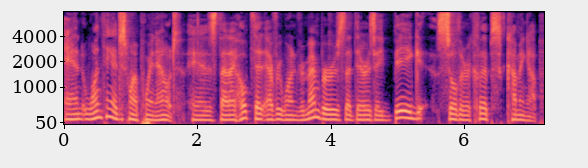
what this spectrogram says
And one thing I just want to point out is that I hope that everyone remembers that there is a big solar eclipse coming up.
